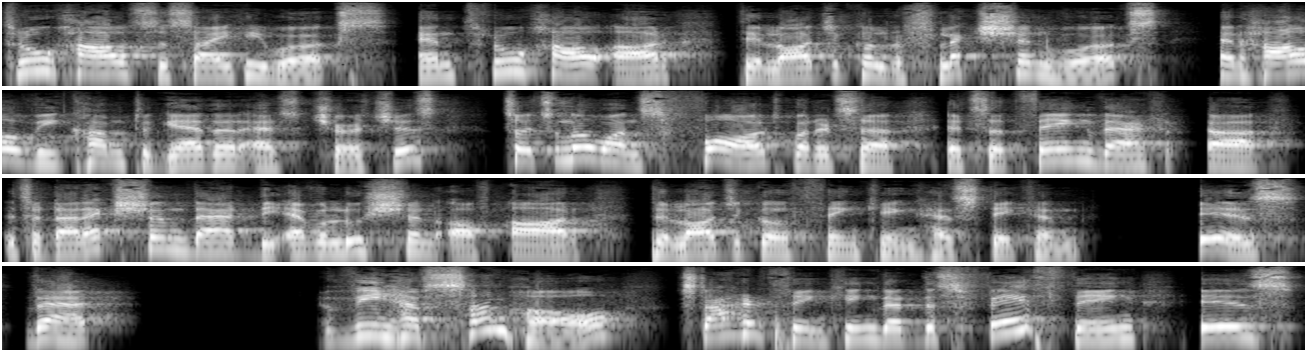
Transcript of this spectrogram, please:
through how society works and through how our theological reflection works and how we come together as churches, so it's no one's fault, but it's a it's a thing that uh, it's a direction that the evolution of our theological thinking has taken. Is that we have somehow started thinking that this faith thing is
